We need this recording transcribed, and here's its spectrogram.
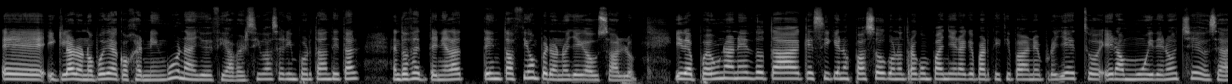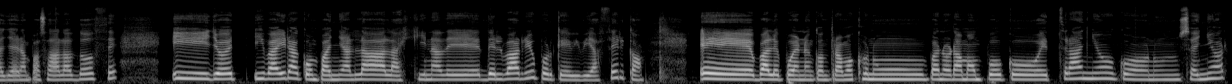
eh, y claro, no podía coger ninguna. Yo decía, a ver si va a ser importante y tal. Entonces tenía la tentación, pero no llegué a usarlo. Y después una anécdota que sí que nos pasó con otra compañera que participaba en el proyecto, era muy de noche, o sea, ya eran pasadas las 12, y yo e- iba a ir a acompañarla a la esquina de- del barrio porque vivía cerca. Eh, vale, pues nos encontramos con un panorama un poco extraño, con un señor.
